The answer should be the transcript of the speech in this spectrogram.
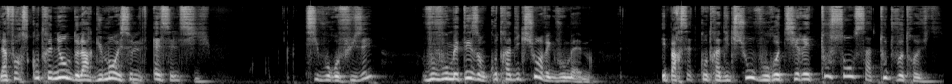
La force contraignante de l'argument est celle-ci. Si vous refusez, vous vous mettez en contradiction avec vous-même. Et par cette contradiction, vous retirez tout sens à toute votre vie.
